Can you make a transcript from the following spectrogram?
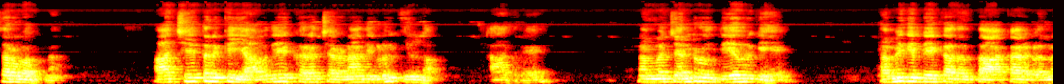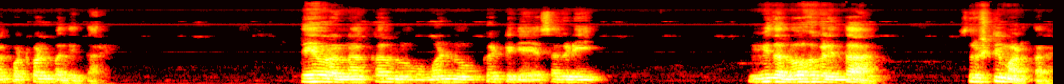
ಸರ್ವಜ್ಞ. ಆ ಚೇತನಕ್ಕೆ ಯಾವುದೇ ಕರಚರಣಾದಿಗಳು ಇಲ್ಲ. ಆದರೆ ನಮ್ಮ ಜನರು ದೇವರಿಗೆ ತಮಗೆ ಬೇಕಾದಂಥ ಆಕಾರಗಳನ್ನು ಕೊಟ್ಕೊಂಡು ಬಂದಿದ್ದಾರೆ. ದೇವರನ್ನು ಕಲ್ಲು, ಮಣ್ಣು, ಕಟ್ಟಿಗೆ, ಸಗಣಿ ವಿವಿಧ ಲೋಹಗಳಿಂದ ಸೃಷ್ಟಿ ಮಾಡ್ತಾರೆ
